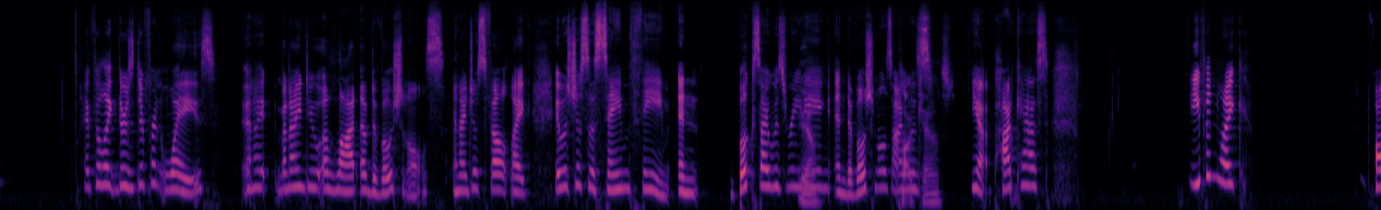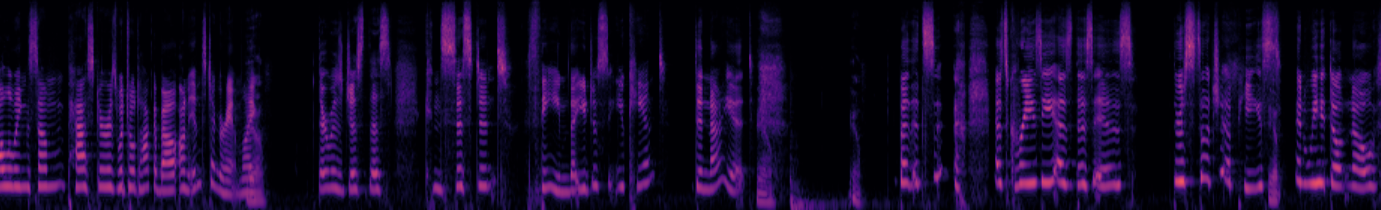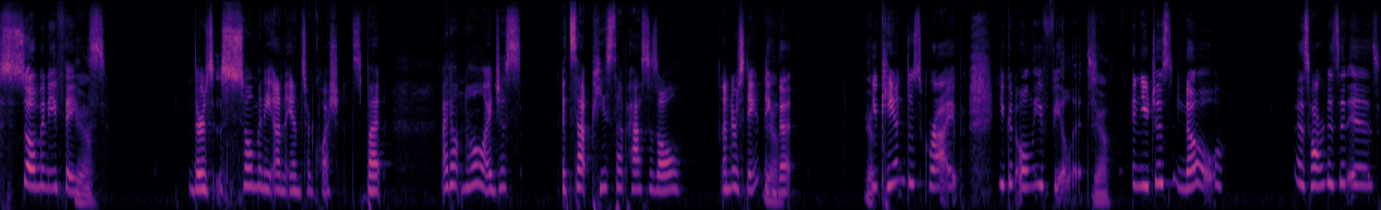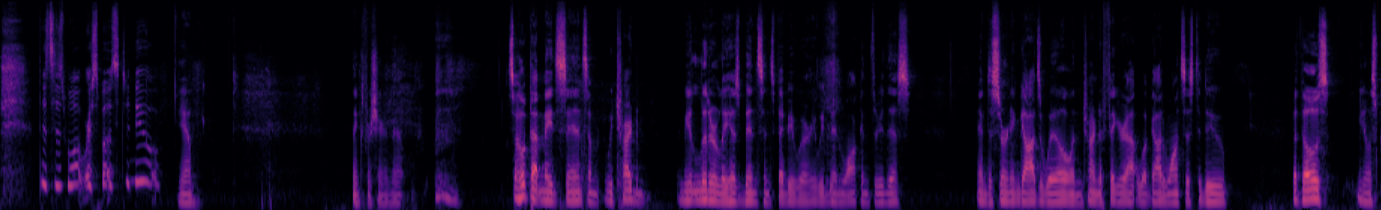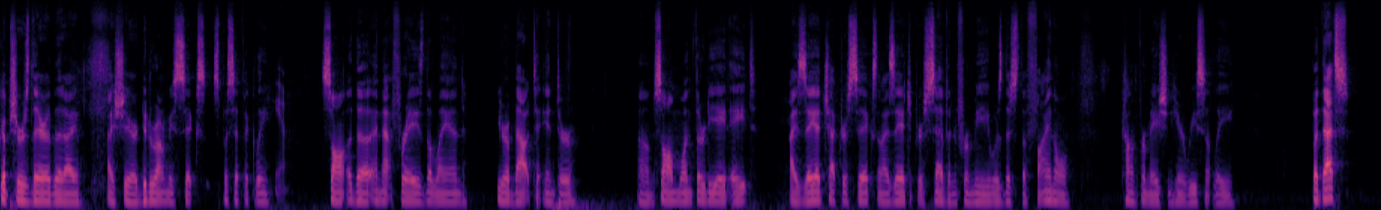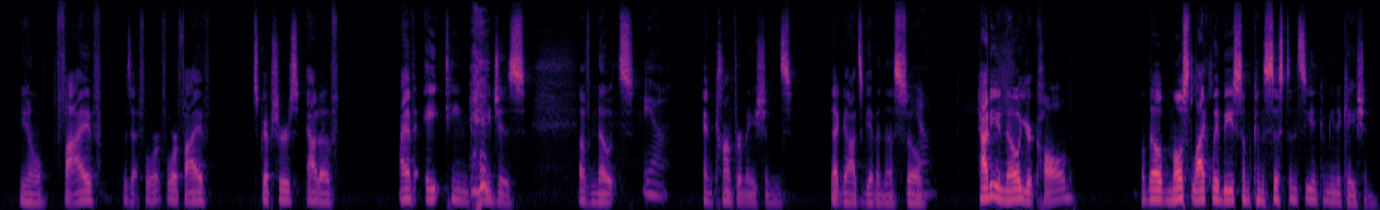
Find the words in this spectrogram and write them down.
I feel like there's different ways. And I, but I do a lot of devotionals. And I just felt like it was just the same theme. And books I was reading and devotionals I was yeah, podcasts. Even like following some pastors, which we'll talk about on Instagram. Like yeah. there was just this consistent theme that you just you can't deny it. Yeah. Yeah. But it's as crazy as this is. There's such a peace, Yep. and we don't know so many things. Yeah. There's so many unanswered questions, but I don't know. I just, it's that peace that passes all understanding Yeah. that Yep. you can't describe. You can only feel it. Yeah. And you just know, as hard as it is, this is what we're supposed to do. Yeah. Thanks for sharing that. so I hope that made sense. Um we tried to, I mean, it literally has been since February. We've been walking through this and discerning God's will and trying to figure out what God wants us to do. But those you know scriptures there that I I shared Deuteronomy six specifically. Yeah. Psalm the and that phrase the land you're about to enter. Um, Psalm one thirty eight eight, Isaiah chapter six and Isaiah chapter seven for me was this the final confirmation here recently. But that's you know five was that four four or five scriptures out of I have 18 pages of notes Yeah. and confirmations that God's given us. So, yeah. how do you know you're called? There'll most likely be some consistency in communication.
